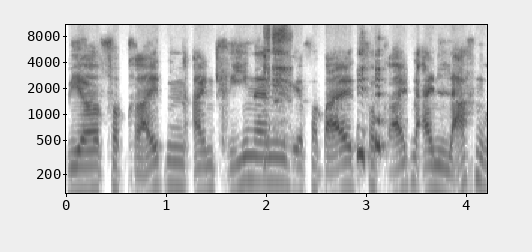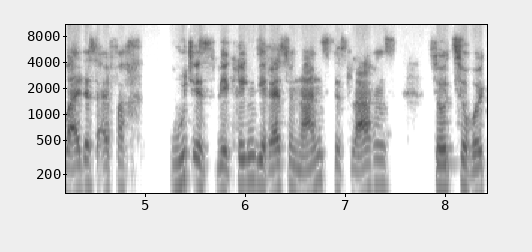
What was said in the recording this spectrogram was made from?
wir verbreiten ein Grinen, wir verbreiten ein Lachen, weil das einfach gut ist. Wir kriegen die Resonanz des Lachens so zurück.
